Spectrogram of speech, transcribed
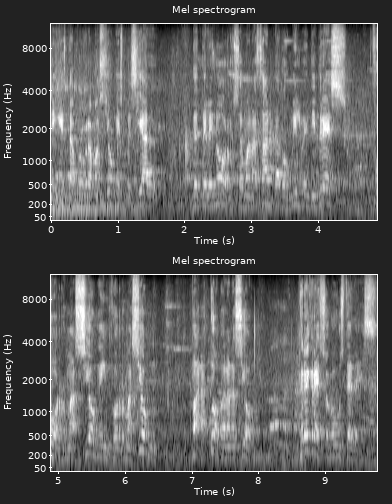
en esta programación especial de Telenor Semana Santa 2023, formación e información para toda la nación. Regreso con ustedes.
